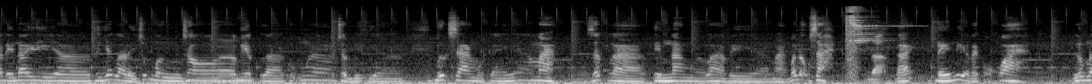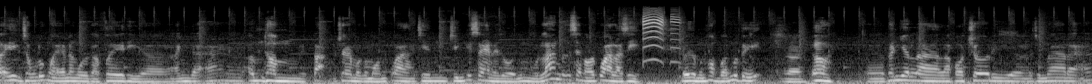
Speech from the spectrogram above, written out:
uh, đến đây thì uh, thứ nhất là để chúc mừng cho uh, việc là cũng uh, chuẩn bị uh, bước sang một cái mảng rất là tiềm năng đó là về mảng bất động sản Đã Đấy, đến thì phải có quà Lúc nãy trong lúc mà em đang ngồi cà phê thì anh đã âm thầm để tặng cho em một cái món quà trên chính cái xe này rồi Nhưng một lát nữa sẽ nói quà là gì Bây giờ muốn phỏng vấn một tí Rồi. Ờ, tất nhiên là là Forger thì ờ, chúng ta đã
